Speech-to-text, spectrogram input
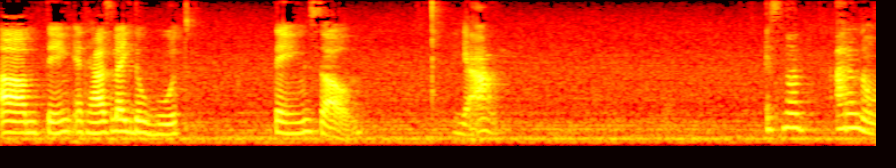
um thing. It has like the wood thing so yeah. It's not i don't know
